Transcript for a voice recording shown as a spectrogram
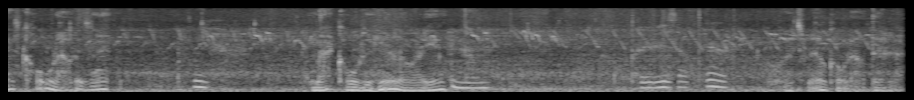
It is cold out, isn't it? Yeah. Not cold in here though, are you? No. But it is out there. Oh, it's real cold out there.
